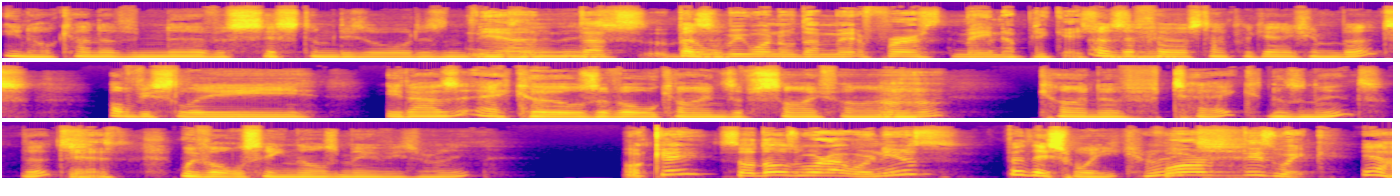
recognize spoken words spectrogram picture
you know kind of nervous system disorders and things yeah. like this. That's that as, would a, be one of the ma- first main applications. as a yeah. first application, but obviously it has echoes of all kinds of sci-fi Uh-huh. kind of tech, doesn't it? That Yes. we've all seen those movies, right? Okay, so those were our news For this week, right? for this week. yeah.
